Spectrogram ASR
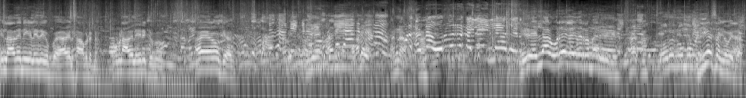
இல்லை அதை நீங்கள் இதுக்கு அதில் சாப்பிடணும். கொமனா அதில் இருக்கு ஓகே இது எல்லாரும் ஒரே கை வர்ற மாதிரி இருக்கு. ஒரு ரூம் ஜிஎஸ் அங்கே போயிட்டார்.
